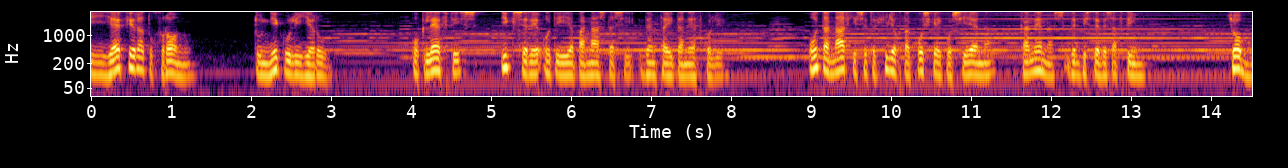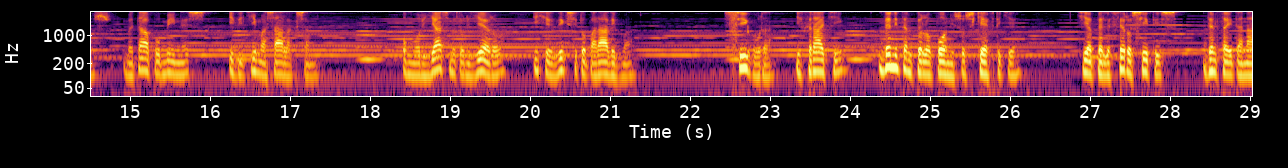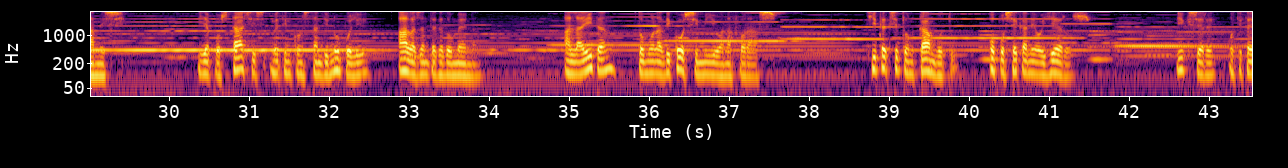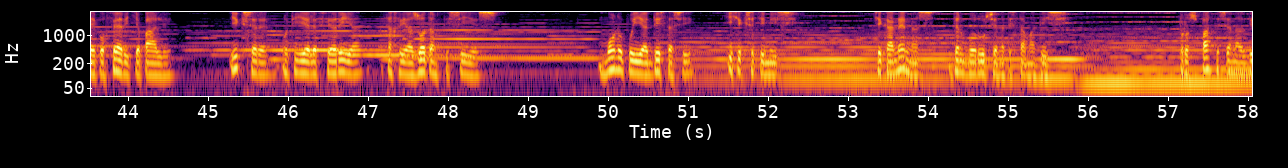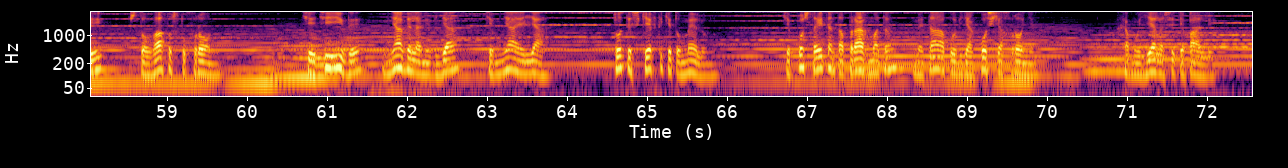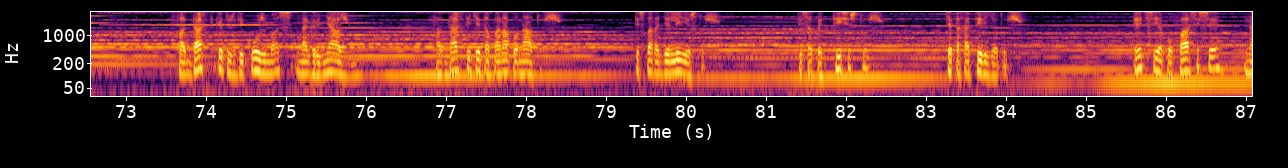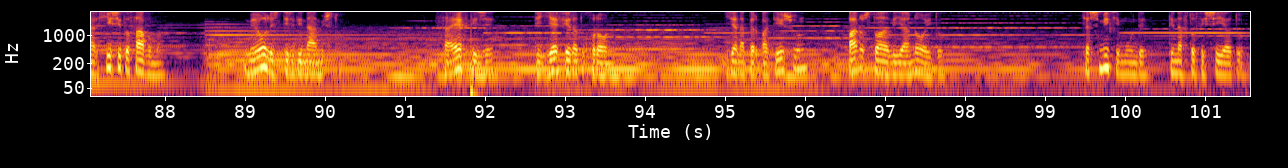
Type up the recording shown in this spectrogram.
Η γέφυρα του χρόνου του Νίκου Λιγερού Ο κλέφτης ήξερε ότι η Επανάσταση δεν θα ήταν εύκολη. Όταν άρχισε το 1821 κανένας δεν πίστευε σε αυτήν. Κι όμως μετά από μήνες οι δικοί μας άλλαξαν. Ο Μοριάς με τον Γέρο είχε δείξει το παράδειγμα. Σίγουρα η Θράκη δεν ήταν Πελοπόννησος σκέφτηκε και η απελευθέρωσή της δεν θα ήταν άμεση. Οι αποστάσεις με την Κωνσταντινούπολη άλλαζαν τα δεδομένα, αλλά ήταν το μοναδικό σημείο αναφοράς. Κοίταξε τον κάμπο του, όπως έκανε ο γέρος. Ήξερε ότι θα υποφέρει και πάλι. Ήξερε ότι η ελευθερία θα χρειαζόταν θυσίες. Μόνο που η αντίσταση είχε ξεκινήσει και κανένας δεν μπορούσε να τη σταματήσει. Προσπάθησε να δει στο βάθος του χρόνου και εκεί είδε μια βελανιδιά και μια ελιά. Τότε σκέφτηκε το μέλλον και πώς θα ήταν τα πράγματα μετά από 200 χρόνια. Χαμογέλασε και πάλι. Φαντάστηκε τους δικούς μας να γκρινιάζουν. Φαντάστηκε τα παράπονά τους, τις παραγγελίες τους, τις απαιτήσεις τους και τα χατήρια τους. Έτσι αποφάσισε να αρχίσει το θαύμα, με όλες τις δυνάμεις του. Θα έχτιζε τη γέφυρα του χρόνου, για να περπατήσουν πάνω στο αδιανόητο. Κι ας μη θυμούνται την αυτοθυσία του.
